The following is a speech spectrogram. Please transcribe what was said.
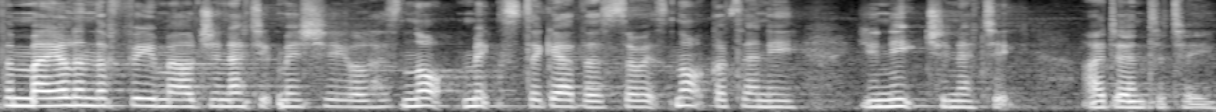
the male and the female genetic material has not mixed together, so it's not got any unique genetic identity.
